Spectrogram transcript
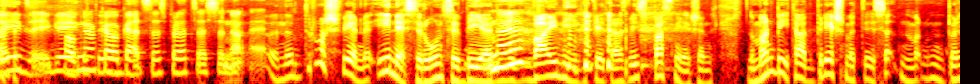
līdzīgi. Nu, divi. kaut kāds tas process. Nu, Nu, droši vien Ines Runce bija Nu, jā. vainīga pie tās visas pasniegšanas. Nu, man bija tāda priekšmeti, es- man par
